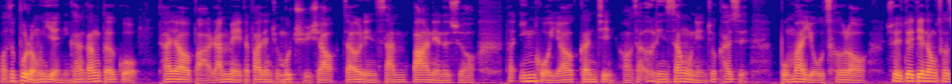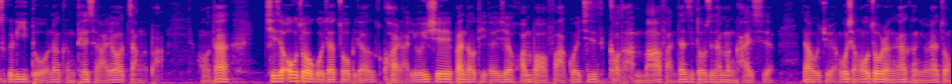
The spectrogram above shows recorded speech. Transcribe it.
哇，这不容易！你看，刚德国他要把燃煤的发电全部取消，在二零三八年的时候，那英国也要跟进，好，在二零三五年就开始不卖油车喽。所以对电动车是个利多，那可能 Tesla 又要涨了吧？好，但。其实欧洲国家走比较快了，有一些半导体的一些环保法规，其实搞得很麻烦，但是都是他们开始。那我觉得，我想欧洲人他可能有那种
